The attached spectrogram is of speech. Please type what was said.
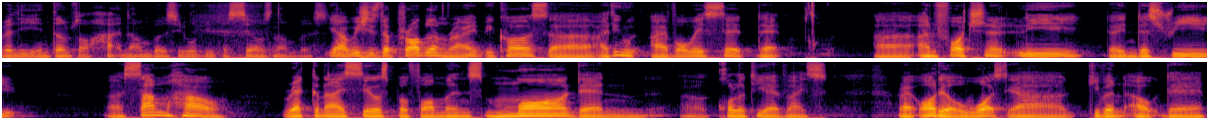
really in terms of hard numbers, it will be the sales numbers. Yeah, which is the problem, right? Because uh, I think I've always said that uh, unfortunately, the industry uh, somehow recognize sales performance more than uh, quality advice. Right, all the awards that are given out there,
